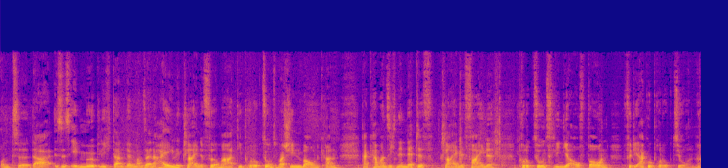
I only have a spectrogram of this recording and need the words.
Und äh, da ist es eben möglich, dann, wenn man seine eigene kleine Firma hat, die Produktionsmaschinen bauen kann, dann kann man sich eine nette, kleine, feine Produktionslinie aufbauen für die Akkuproduktion. Ne?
